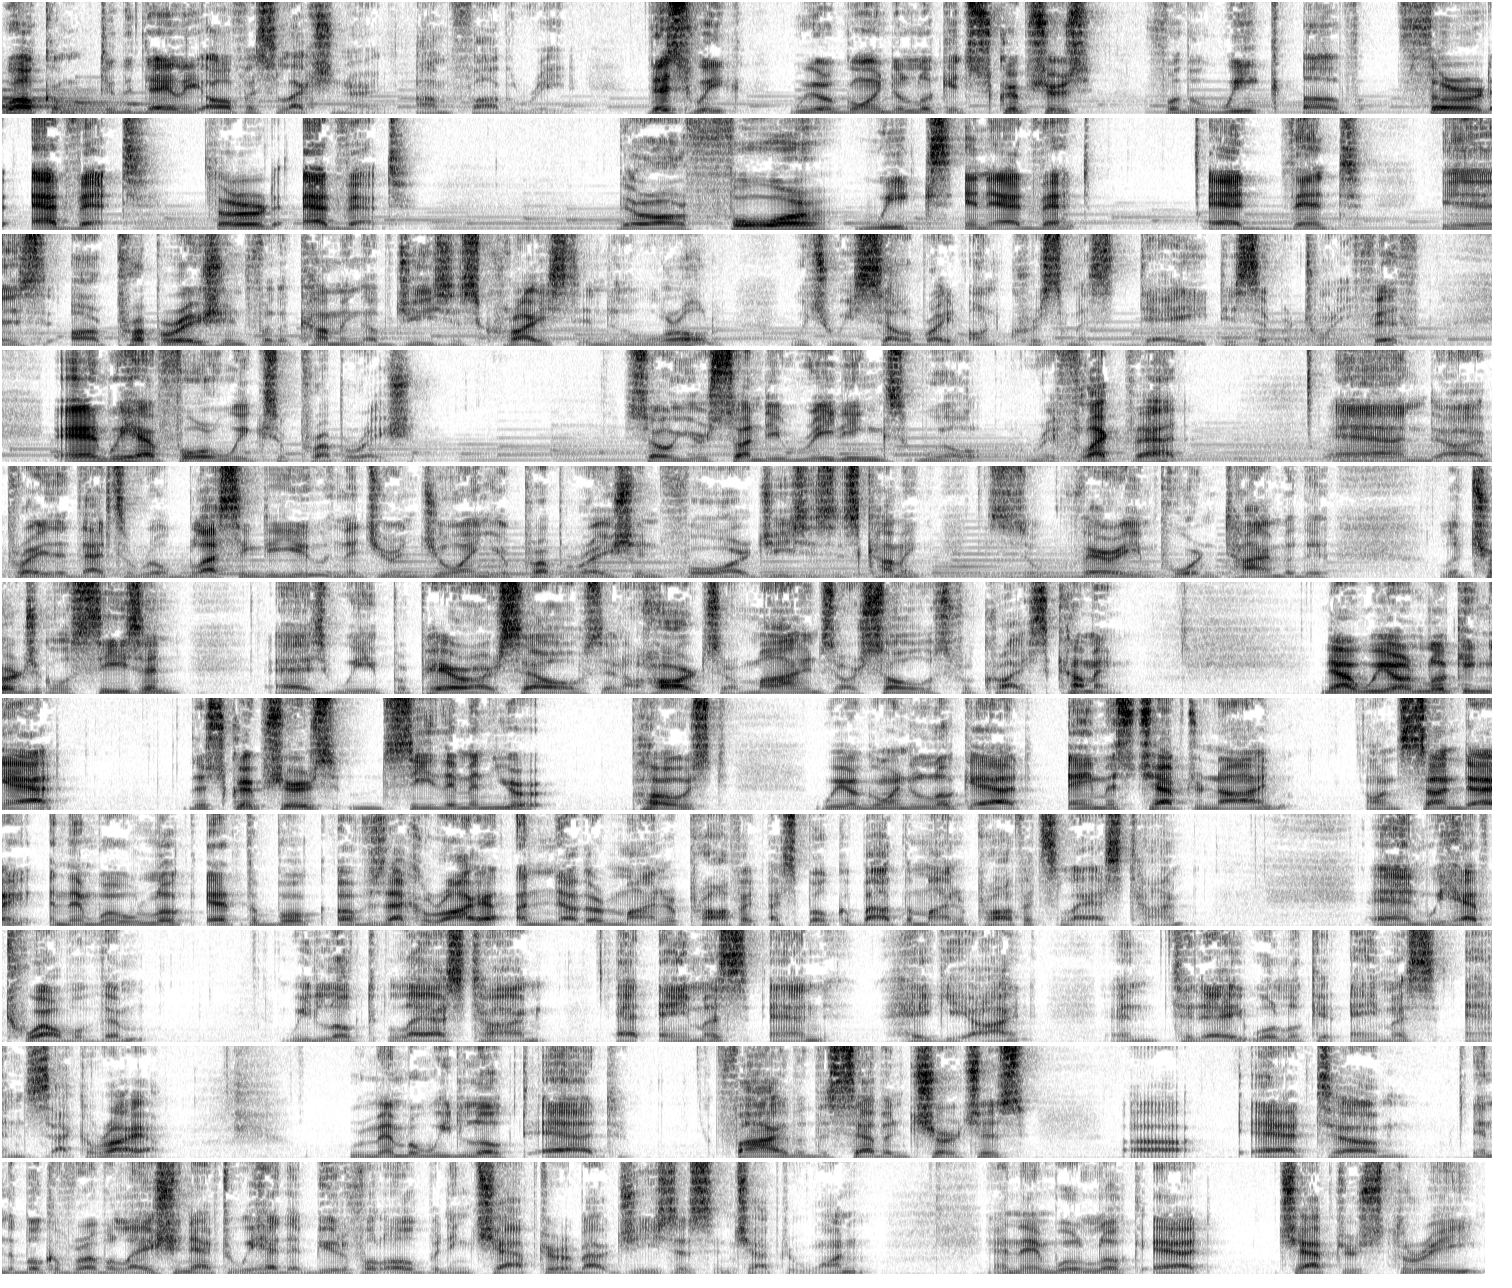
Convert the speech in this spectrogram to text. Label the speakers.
Speaker 1: Welcome to the Daily Office Lectionary. I'm Father Reed. This week, we are going to look at scriptures for the week of Third Advent. Third Advent. There are four weeks in Advent. Advent is our preparation for the coming of Jesus Christ into the world, which we celebrate on Christmas Day, December 25th. And we have four weeks of preparation. So your Sunday readings will reflect that and uh, I pray that that's a real blessing to you and that you're enjoying your preparation for Jesus' coming. This is a very important time of the liturgical season as we prepare ourselves in our hearts, our minds, our souls for Christ's coming. Now, we are looking at the scriptures, see them in your post. We are going to look at Amos chapter 9 on Sunday, and then we'll look at the book of Zechariah, another minor prophet. I spoke about the minor prophets last time and we have 12 of them. We looked last time at Amos and Haggai, and today we'll look at Amos and Zechariah. Remember, we looked at five of the seven churches uh, at um, in the book of Revelation after we had that beautiful opening chapter about Jesus in chapter one, and then we'll look at chapters three,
